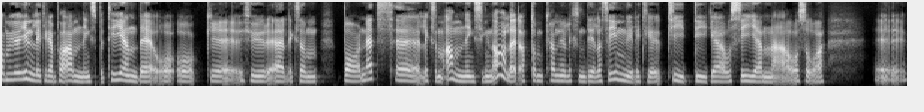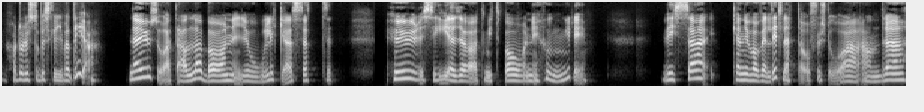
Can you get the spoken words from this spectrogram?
Kommer vi in lite grann på amningsbeteende och, och eh, hur är liksom barnets eh, liksom amningssignaler, att de kan ju liksom delas in i lite tidiga och sena och så. Eh, har du lust att beskriva det? Det är ju så att alla barn är ju olika, så att hur ser jag att mitt barn är hungrig? Vissa kan ju vara väldigt lätta att förstå, andra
